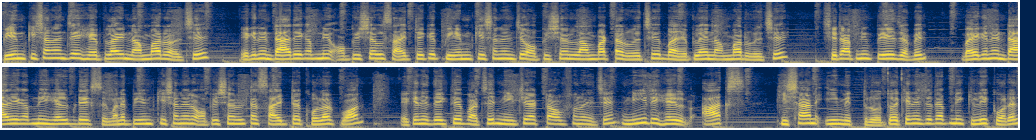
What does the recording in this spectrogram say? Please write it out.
পিএম কিষাণের যে হেল্পলাইন নাম্বার রয়েছে, এখানে ডাইরেক্ট আপনি অফিসিয়াল সাইট থেকে পিএম কিষাণের যে অফিসিয়াল নাম্বারটা রয়েছে বা হেল্পলাইন নাম্বার রয়েছে সেটা আপনি পেয়ে যাবেন বা এখানে ডাইরেক্ট আপনি হেল্প ডেস্কে মানে পিএম কিষানের অফিসিয়ালটা সাইটটা খোলার পর, এখানে দেখতে পাচ্ছেন নিচে একটা অপশন রয়েছে নিড হেল্প আক্স কিষাণ ই মিত্র তো এখানে যদি আপনি ক্লিক করেন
